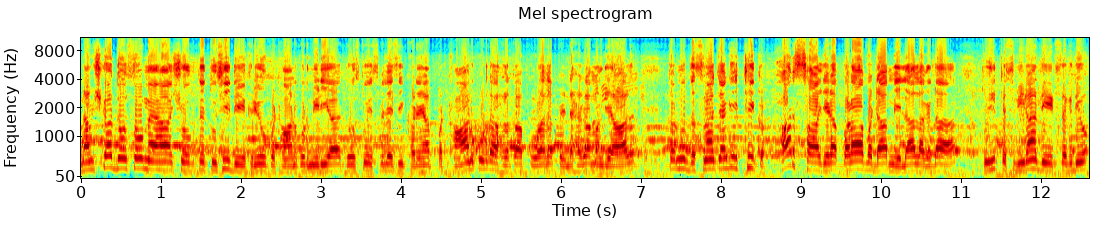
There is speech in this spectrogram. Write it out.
ਨਮਸਕਾਰ ਦੋਸਤੋ, ਮੈਂ ਹਾਂ ਅਸ਼ੋਕ ਤੇ ਤੁਸੀਂ ਦੇਖ ਰਹੇ ਹੋ ਪਠਾਨਕੋਟ ਮੀਡੀਆ। ਦੋਸਤੋ, ਇਸ ਵੇਲੇ ਅਸੀਂ ਖੜੇ ਹਾਂ ਪਠਾਨਕੋਟ ਦਾ ਹਲਕਾ ਪੋੜਾ ਦਾ ਪਿੰਡ ਹੈਗਾ ਮੰਗਿਆਲ। ਤੁਹਾਨੂੰ ਦੱਸਣਾ ਚਾਹਾਂਗੇ ਇੱਥੇ ਇੱਕ ਹਰ ਸਾਲ ਜਿਹੜਾ ਬੜਾ ਵੱਡਾ ਮੇਲਾ ਲੱਗਦਾ, ਤੁਸੀਂ ਤਸਵੀਰਾਂ ਦੇਖ ਸਕਦੇ ਹੋ,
